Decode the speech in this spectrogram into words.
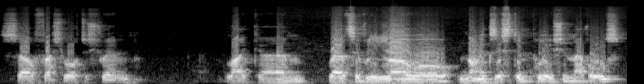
So freshwater shrimp, like um, relatively low or non-existent pollution levels.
